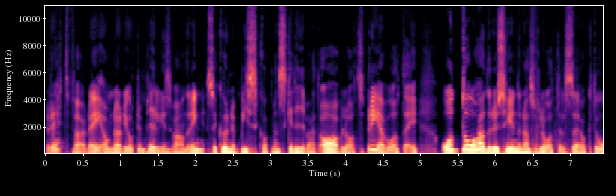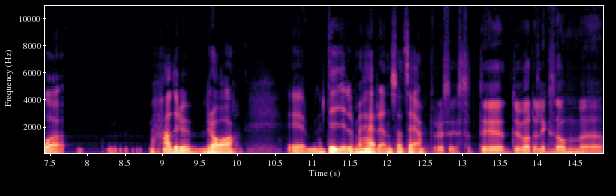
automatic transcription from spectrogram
rätt för dig, om du hade gjort en pilgrimsvandring, så kunde biskopen skriva ett avlatsbrev åt dig. Och då hade du syndernas förlåtelse och då hade du bra eh, deal med Herren, så att säga. Precis, det, du hade liksom eh,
